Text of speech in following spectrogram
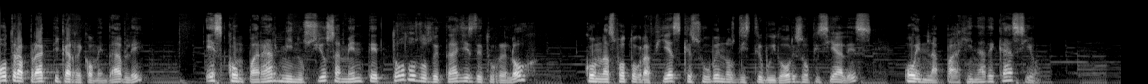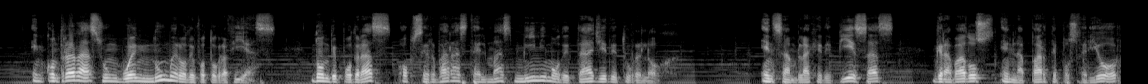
Otra práctica recomendable es comparar minuciosamente todos los detalles de tu reloj con las fotografías que suben los distribuidores oficiales o en la página de Casio. Encontrarás un buen número de fotografías, donde podrás observar hasta el más mínimo detalle de tu reloj. Ensamblaje de piezas, grabados en la parte posterior,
